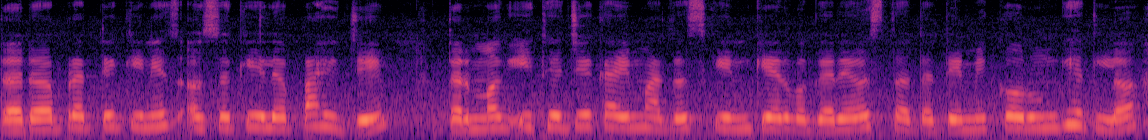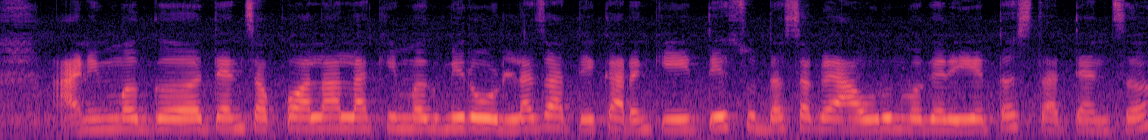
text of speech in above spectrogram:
तर प्रत्येकीनेच असं केलं पाहिजे. तर मग इथे जे काही माझं स्किन केअर वगैरे असतं तर ते मी करून घेतलं. आणि मग त्यांचा कॉल आला की मग मी रोडला जाते कारण की ते सुद्धा सगळे आवरून वगैरे येत असतात त्यांचं.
